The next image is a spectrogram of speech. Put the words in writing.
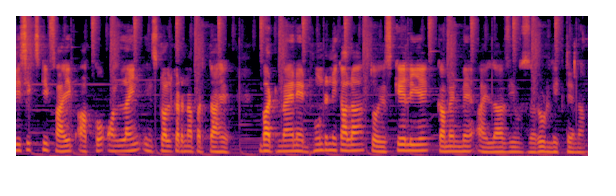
365 आपको ऑनलाइन इंस्टॉल करना पड़ता है। बट मैंने ढूंढ निकाला तो इसके लिए कमेंट में आई लव यू ज़रूर लिख देना।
